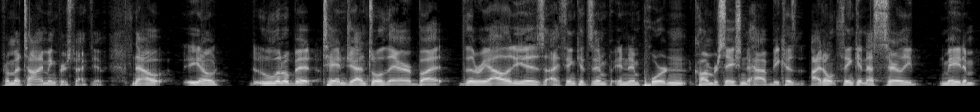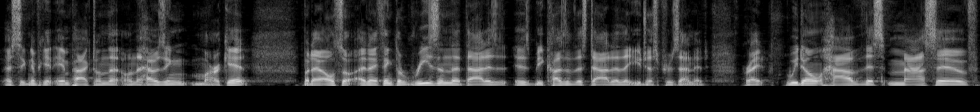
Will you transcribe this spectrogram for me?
from a timing perspective. Now, you know, a little bit tangential there, but the reality is, I think it's an important conversation to have because I don't think it necessarily made a, a, significant impact on the on the housing market. But I also, and I think the reason that that is is because of this data that you just presented, right? We don't have this massive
